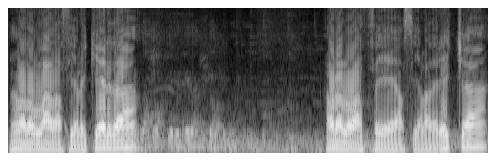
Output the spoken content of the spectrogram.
Nueva doblada hacia la izquierda. Ahora lo hace hacia la derecha.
